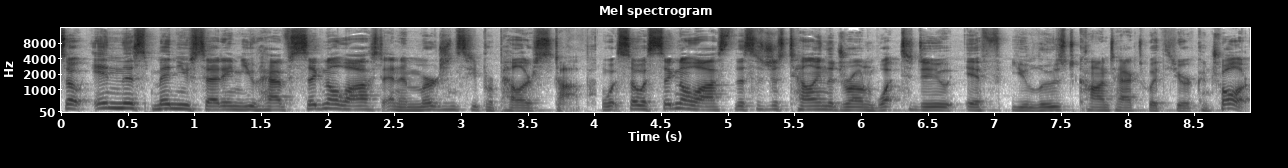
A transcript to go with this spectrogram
So in this menu setting, you have signal lost and emergency propeller stop. So with signal lost, this is just telling the drone what to do if you lose contact with your controller.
